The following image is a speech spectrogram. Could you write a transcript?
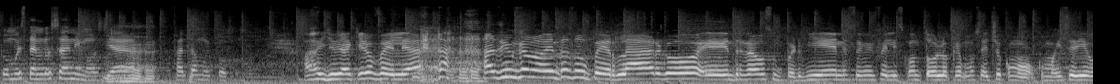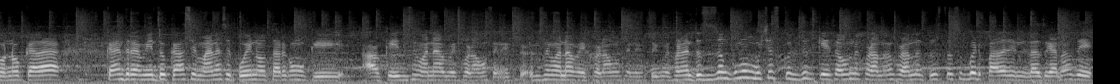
¿Cómo están los ánimos? Ya falta muy poco. Ay, yo ya quiero pelear. ha sido un campamento súper largo, he entrenado súper bien, estoy muy feliz con todo lo que hemos hecho, como, como dice Diego, ¿no? Cada, cada entrenamiento, cada semana se puede notar como que, ah, ok, esa semana mejoramos en esto, esa semana mejoramos en esto y mejoramos. Entonces son como muchas cosas que estamos mejorando, mejorando. Entonces está súper padre las ganas de,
